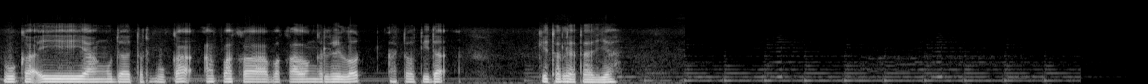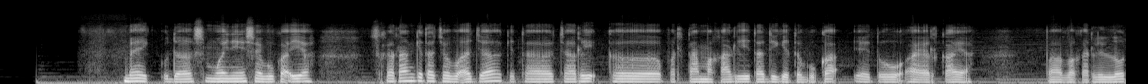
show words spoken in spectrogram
buka yang udah terbuka apakah bakal ngereload atau tidak? Kita lihat aja. Baik udah semua ini saya buka ya sekarang kita coba aja kita cari ke pertama kali tadi kita buka yaitu ARK ya. Apa bakal reload?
